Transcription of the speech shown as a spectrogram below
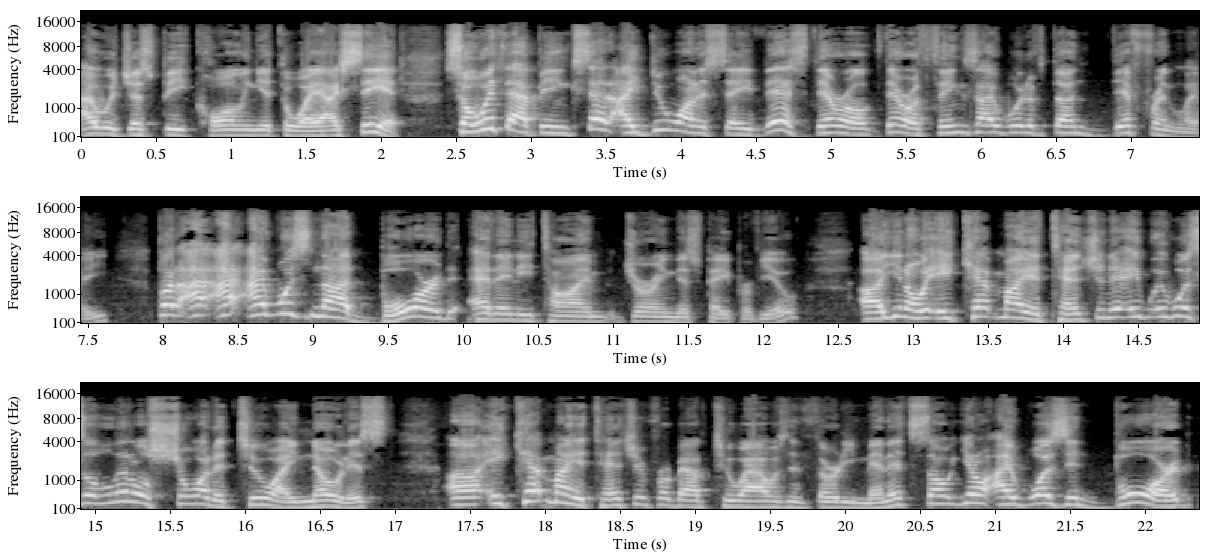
I would just be calling it the way I see it. So, with that being said, I do want to say this: there are there are things I would have done differently, but I, I, I was not bored at any time during this pay per view. Uh, you know, it kept my attention. It, it was a little shorter too. I noticed. Uh, it kept my attention for about two hours and 30 minutes. So, you know, I wasn't bored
